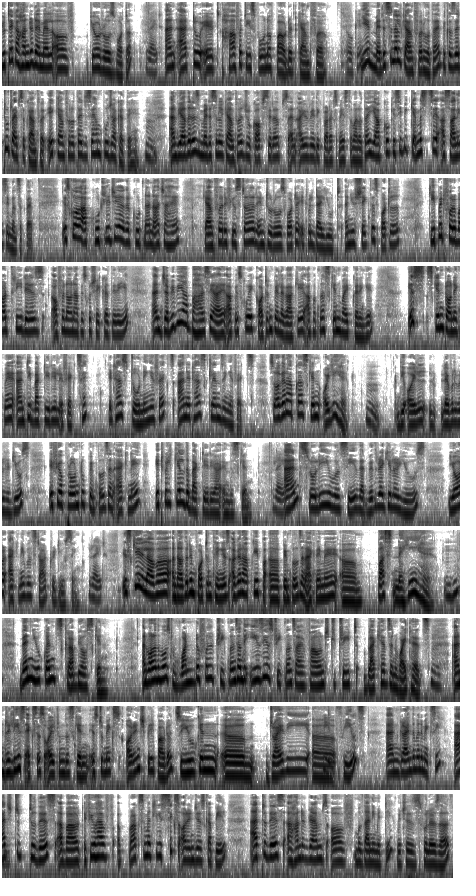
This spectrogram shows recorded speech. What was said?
you take a 100 ml of pure rose water Right. and add to it half a teaspoon of powdered camphor. Okay. ये medicinal camphor होता है because there two types of camphor एक camphor होता है जिसे हम पूजा करते हैं and the other is medicinal camphor जो cough syrups and Ayurvedic products में इस्तेमाल होता है ये आपको किसी भी केमिस्ट से आसानी से मिल सकता है इसको आप कूट लीजिए, अगर कूटना ना चाहें। Camphor, if you stir into rose water, it will dilute. And you shake this bottle. Keep it for about three days. Off and on आप इसको शेक करते रहिए। एंड जब भी आप बाहर से आए, आप इसको एक कॉटन पे लगा के आप अपना स्किन वाइप करेंगे। इस स्किन टॉनिक में एंटी बैक्टीरियल इफेक्ट्स हैं। It has toning effects and it has cleansing effects so अगर आपका स्किन ऑयली है the oil level will reduce. If you're prone to pimples and acne, it will kill the bacteria in the skin. Right. And slowly you will see that with regular use, your acne will start reducing. Right. इसके अलावा another important thing is अगर आपकी pimples and acne में uh, पस नहीं है then you can scrub your skin and one of the most wonderful treatments and the easiest treatments I have found to treat blackheads and whiteheads and release excess oil from the skin is to mix orange peel powder. So you can um, dry the uh, Peels. peels and grind them in a mixie. Add to, to this about, if you have approximately six oranges ka peel, add to this a hundred grams of multani mitti, which is fuller's earth,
